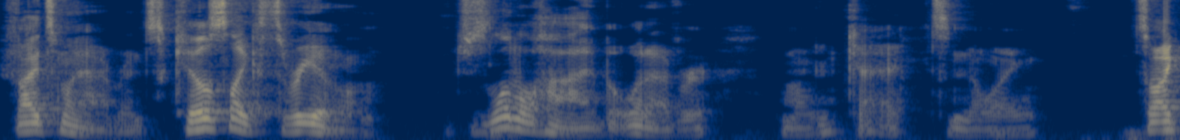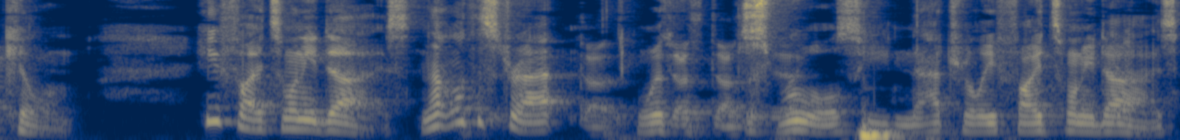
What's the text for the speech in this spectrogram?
Fights my aberrants. Kills like three of them, which is a little high, but whatever. I'm like, okay, it's annoying. So I kill him. He fights when he dies. Not with a strat, Does- with just just, does it, yeah. rules. He naturally fights when he dies.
